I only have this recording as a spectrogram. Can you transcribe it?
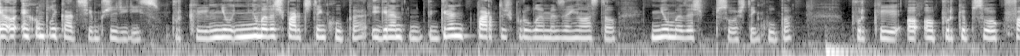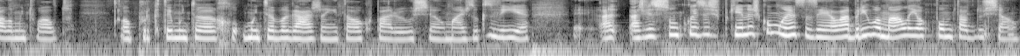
é, é complicado sempre gerir isso, porque nenhum- nenhuma das partes tem culpa e grande, grande parte dos problemas em hostel, nenhuma das pessoas tem culpa, porque, ou, ou porque a pessoa fala muito alto, ou porque tem muita, muita bagagem e está a ocupar o chão mais do que devia. É, Às vezes são coisas pequenas como essas, é ela abriu a mala e ocupou metade do chão.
